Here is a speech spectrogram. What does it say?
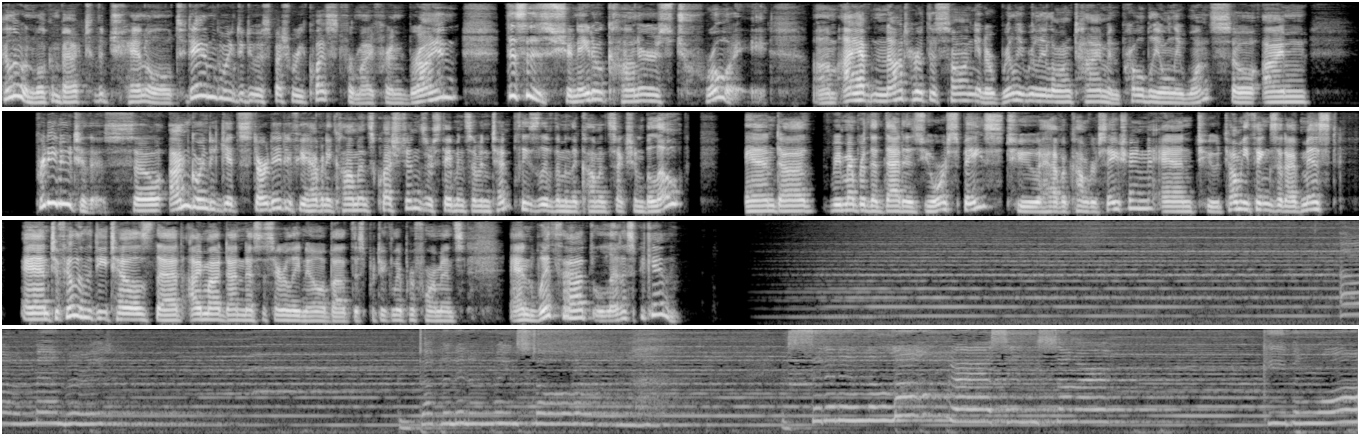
Hello and welcome back to the channel. Today I'm going to do a special request for my friend Brian. This is Sinead O'Connor's Troy. Um, I have not heard this song in a really, really long time and probably only once, so I'm pretty new to this. So I'm going to get started. If you have any comments, questions, or statements of intent, please leave them in the comments section below. And uh, remember that that is your space to have a conversation and to tell me things that I've missed and to fill in the details that I might not necessarily know about this particular performance. And with that, let us begin. In a rainstorm, sitting in the long grass in summer, keeping warm.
